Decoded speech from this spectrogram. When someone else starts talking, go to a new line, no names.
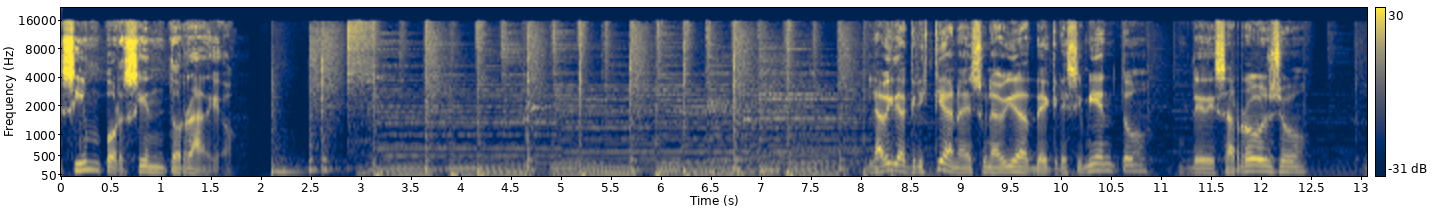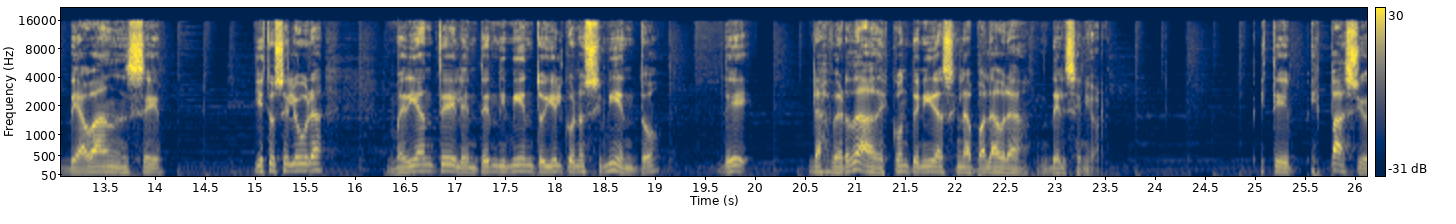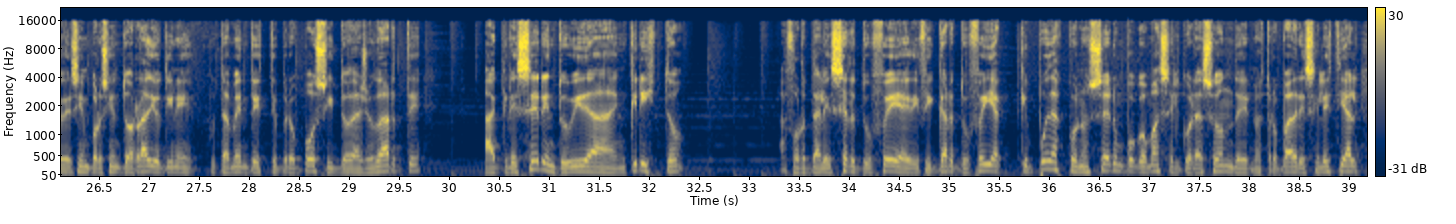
100% radio. La vida cristiana es una vida de crecimiento, de desarrollo, de avance. Y esto se logra mediante el entendimiento y el conocimiento de las verdades contenidas en la palabra del Señor. Este espacio de 100% radio tiene justamente este propósito de ayudarte a crecer en tu vida en Cristo, a fortalecer tu fe, a edificar tu fe y a que puedas conocer un poco más el corazón de nuestro Padre Celestial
